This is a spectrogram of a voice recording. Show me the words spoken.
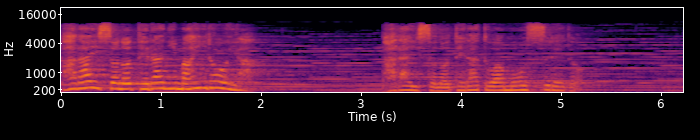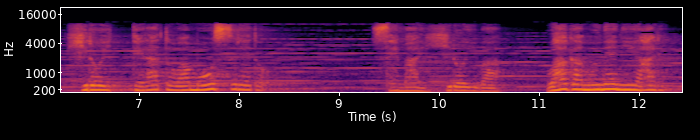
パライソの寺に参ろうやパライソの寺とは申すれど広い寺とは申すれど狭い広いは我が胸にあり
